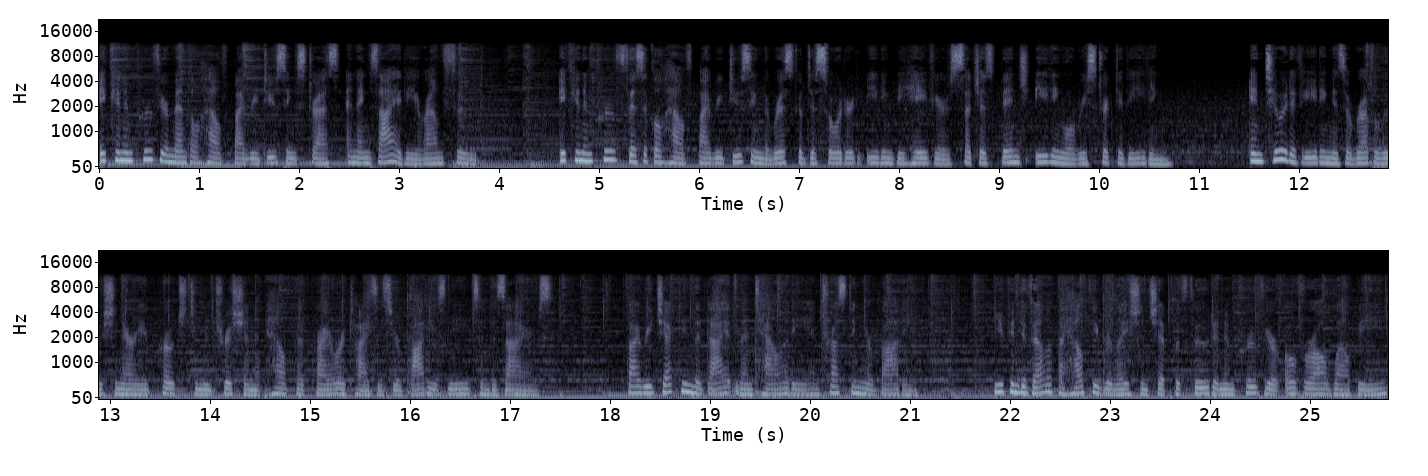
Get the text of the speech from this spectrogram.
It can improve your mental health by reducing stress and anxiety around food. It can improve physical health by reducing the risk of disordered eating behaviors such as binge eating or restrictive eating. Intuitive eating is a revolutionary approach to nutrition and health that prioritizes your body's needs and desires. By rejecting the diet mentality and trusting your body, you can develop a healthy relationship with food and improve your overall well being.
